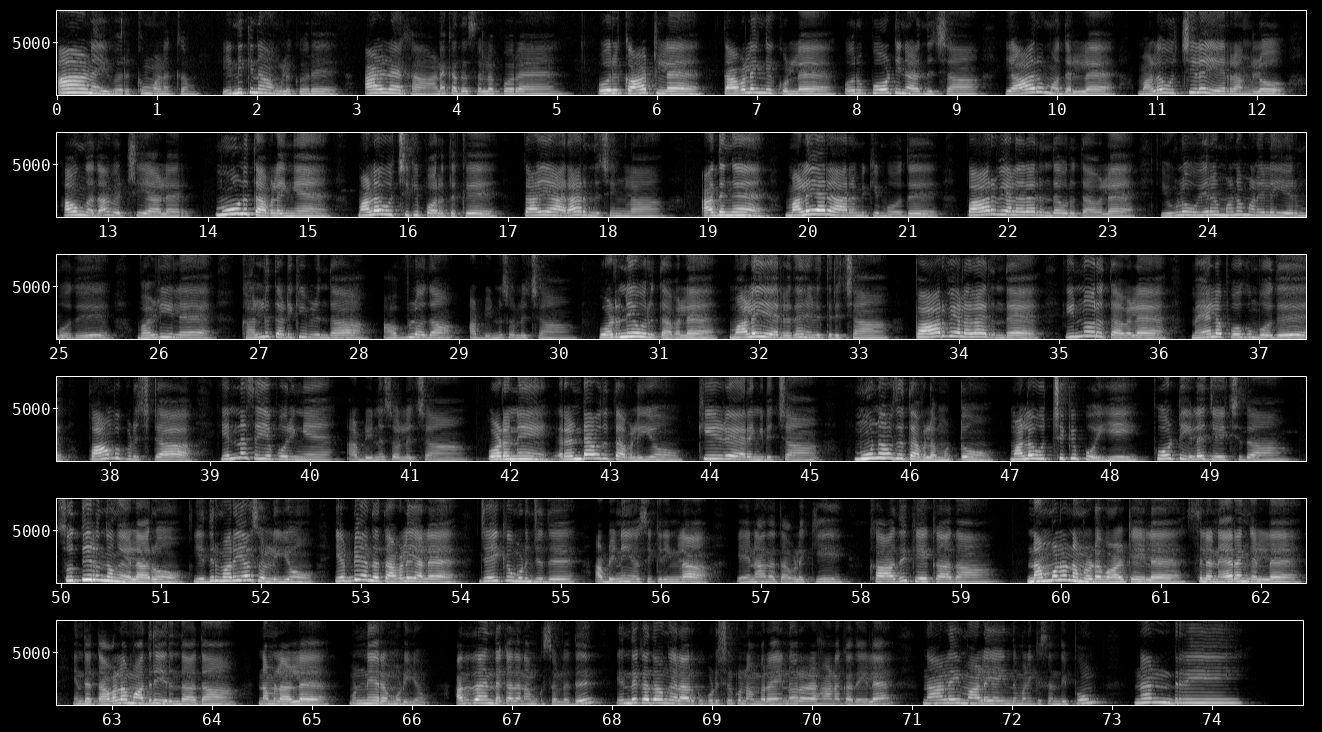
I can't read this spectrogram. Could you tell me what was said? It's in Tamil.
அனைவருக்கும் வணக்கம். இன்னைக்கு நான் உங்களுக்கு ஒரு அழகான கதை சொல்ல போகிறேன் ஒரு காட்டில் தவளைங்கக்குள்ள ஒரு போட்டி நடந்துச்சா? யார் முதல்ல மலை உச்சியில் ஏறுறாங்களோ அவங்க தான் வெற்றியாளர். மூணு தவளைங்க மலை உச்சிக்கு போகிறதுக்கு தயாராக இருந்துச்சுங்களா? அதுங்க மலையேற ஆரம்பிக்கும்போது பார்வையாளராக இருந்த ஒரு தவளை இவ்வளோ உயரமான மலையில் ஏறும்போது வழியில் கல் தடுக்கி விழுந்தா அவ்வளோதான் அப்படின்னு சொல்லிச்சான். உடனே ஒரு தவளை மலை ஏறுறதை நிறுத்திருச்சான். பார்வையாளராக இருந்த இன்னொரு தவளை மேலே போகும்போது பாம்பு பிடிச்சிட்டா என்ன செய்ய போறீங்க? அப்படின்னு சொல்லிச்சான். உடனே ரெண்டாவது தவளையும் கீழே இறங்கிடுச்சான். மூணாவது தவளை மட்டும் மலை உச்சிக்கு போய் போட்டியில் ஜெயிச்சுதான் சுற்றி இருந்தவங்க எல்லாரும் எதிர்மறையாக சொல்லியும் எப்படி அந்த தவளையால் ஜெயிக்க முடிஞ்சுது? அப்படின்னு யோசிக்கிறீங்களா? ஏன்னா அந்த தவளைக்கு காது கேட்காதான் நம்மளும் நம்மளோட வாழ்க்கையில் சில நேரங்களில் இந்த தவளை மாதிரி இருந்தாதான் நம்மளால் முன்னேற முடியும். அதுதான் இந்த கதை நமக்கு சொல்லுது. இந்த கதை உங்கள் எல்லாருக்கும் பிடிச்சிருக்கும் நம்புகிறேன் இன்னொரு அழகான கதையில் நாளை மாலை ஐந்து மணிக்கு சந்திப்போம். நன்றி!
